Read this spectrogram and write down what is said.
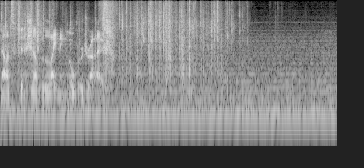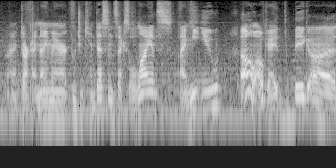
Now let's finish up Lightning Overdrive. Alright, Dark Eye Nightmare, Fujin Candescent, Zexal Alliance, I Meet You. Oh, okay, the big, uh,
